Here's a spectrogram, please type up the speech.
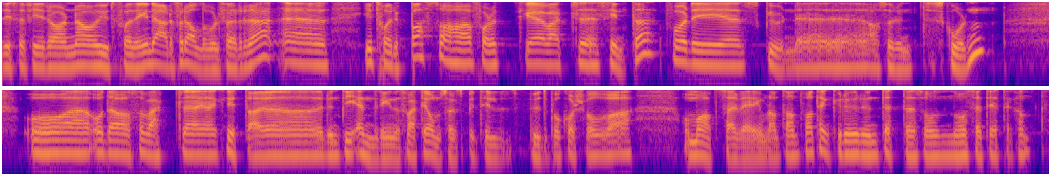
disse fire årene, og utfordringer det er det for alle ordførere. I Torpa så har folk vært sinte fordi skolene, altså rundt skolen og, og, det har også vært knytta rundt de endringene som har vært i omsorgstilbudet på Korsvoll. Og matservering bl.a. Hva tenker du rundt dette nå sett i etterkant?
